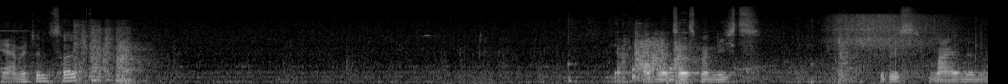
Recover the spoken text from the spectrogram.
Her mit dem Zeug. Ja, brauchen wir jetzt erstmal nichts. Würde ich meinen.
